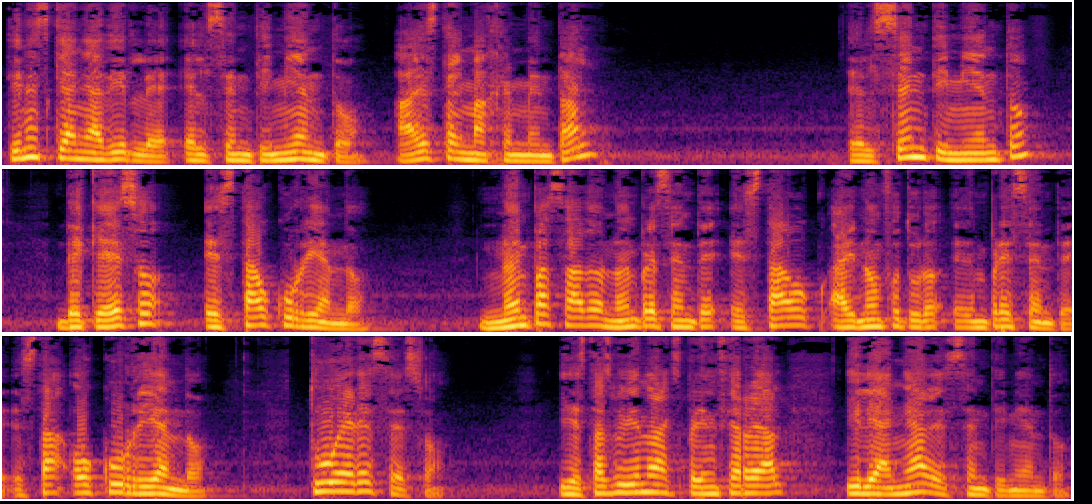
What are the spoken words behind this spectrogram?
Tienes que añadirle el sentimiento a esta imagen mental, el sentimiento de que eso está ocurriendo. No en pasado, no en presente, está, ay, no en futuro, en presente, está ocurriendo. Tú eres eso. Y estás viviendo una experiencia real y le añades sentimiento.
